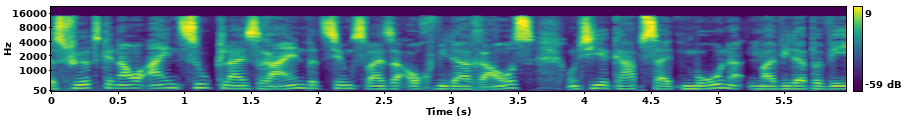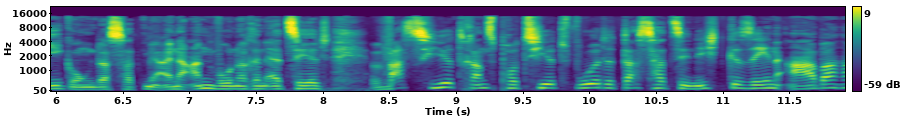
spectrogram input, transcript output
Es führt genau ein Zuggleis rein bzw. auch wieder raus und hier gab es seit Monaten mal wieder Bewegung. Das hat mir eine Anwohnerin erzählt. Was hier transportiert wurde, das hat sie nicht gesehen, aber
